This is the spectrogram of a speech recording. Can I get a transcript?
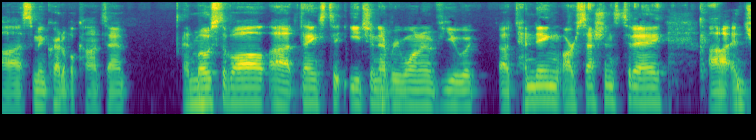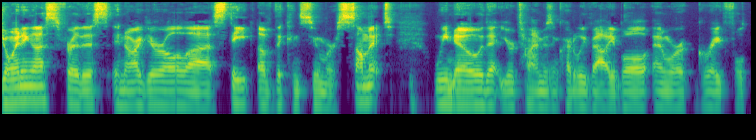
Uh, some incredible content. And most of all, uh, thanks to each and every one of you attending our sessions today uh, and joining us for this inaugural uh, State of the Consumer Summit. We know that your time is incredibly valuable and we're grateful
